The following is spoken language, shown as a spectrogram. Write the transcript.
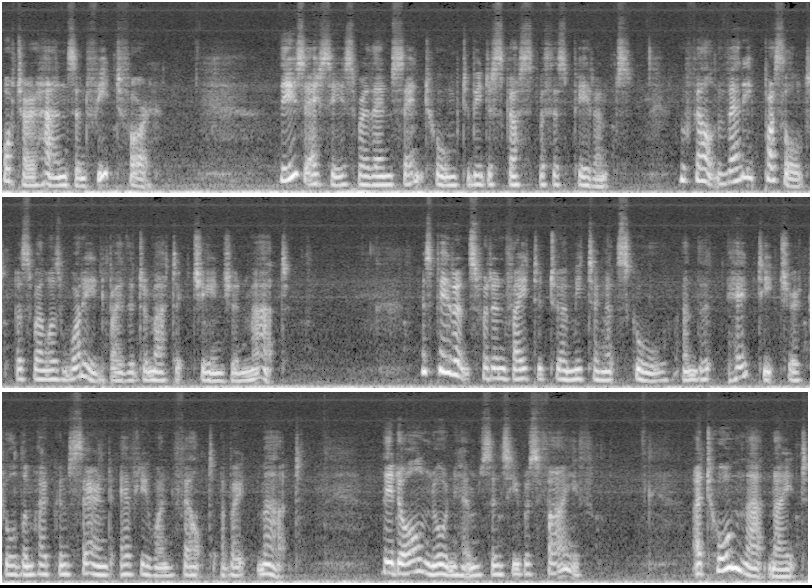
What are hands and feet for? These essays were then sent home to be discussed with his parents, who felt very puzzled as well as worried by the dramatic change in Matt. His parents were invited to a meeting at school, and the head teacher told them how concerned everyone felt about Matt. They'd all known him since he was five. At home that night,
